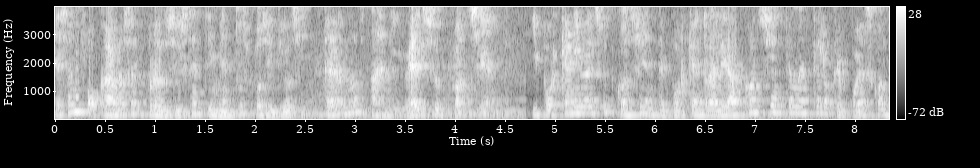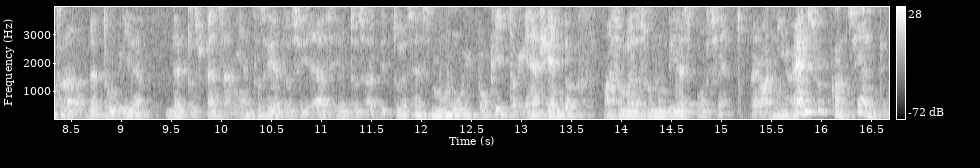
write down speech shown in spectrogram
es enfocarnos en producir sentimientos positivos internos a nivel subconsciente. ¿Y por qué a nivel subconsciente? Porque en realidad conscientemente lo que puedes controlar de tu vida, de tus pensamientos y de tus ideas y de tus actitudes es muy poquito, viene siendo más o menos un 10%. Pero a nivel subconsciente,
